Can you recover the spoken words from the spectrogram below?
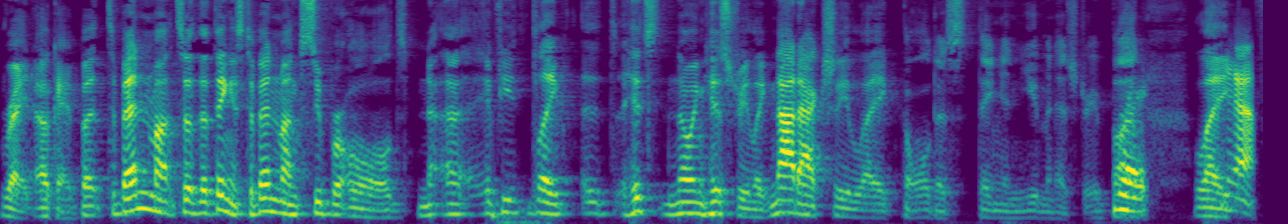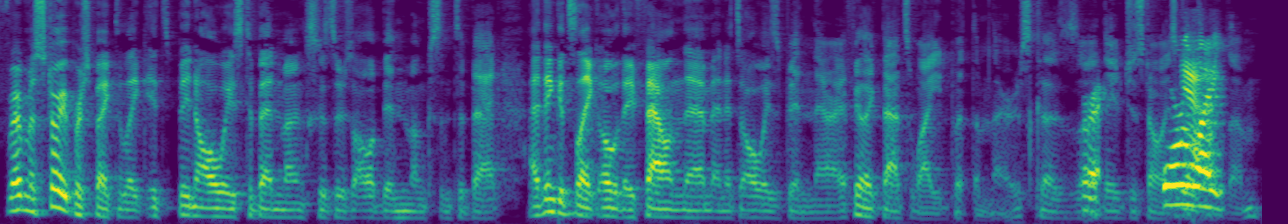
Right. Okay. But Tibetan monks. So the thing is, Tibetan monks super old. Uh, if you like, it's his knowing history, like not actually like the oldest thing in human history, but like Yeah. from a story perspective, like it's been always Tibetan monks because there's all been monks in Tibet. I think it's like, oh, they found them and it's always been there. I feel like that's why you put them there, is because uh, Right. they've just always Or, found like- them.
